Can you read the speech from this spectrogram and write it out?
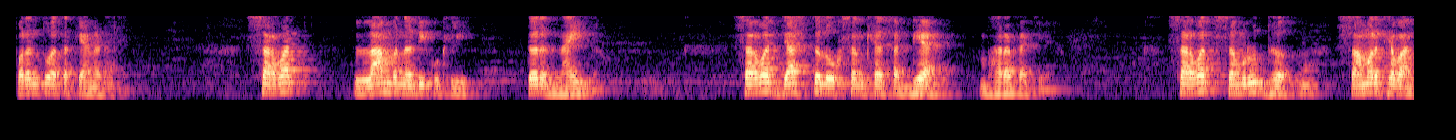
परंतु आता कॅनडा आहे. सर्वात लांब नदी कुठली? तर नाईल. सर्वात जास्त लोकसंख्या सध्या भारताची आहे. सर्वात समृद्ध सामर्थ्यवान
